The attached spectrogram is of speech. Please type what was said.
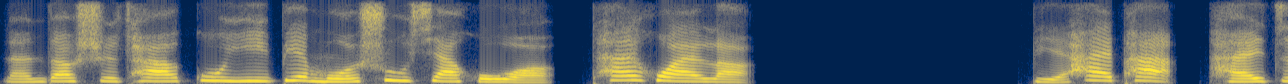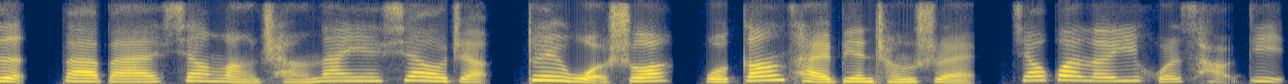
难道是他故意变魔术吓唬我？太坏了！别害怕，孩子。爸爸像往常那样笑着。对我说：“我刚才变成水，浇灌了一会儿草地，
